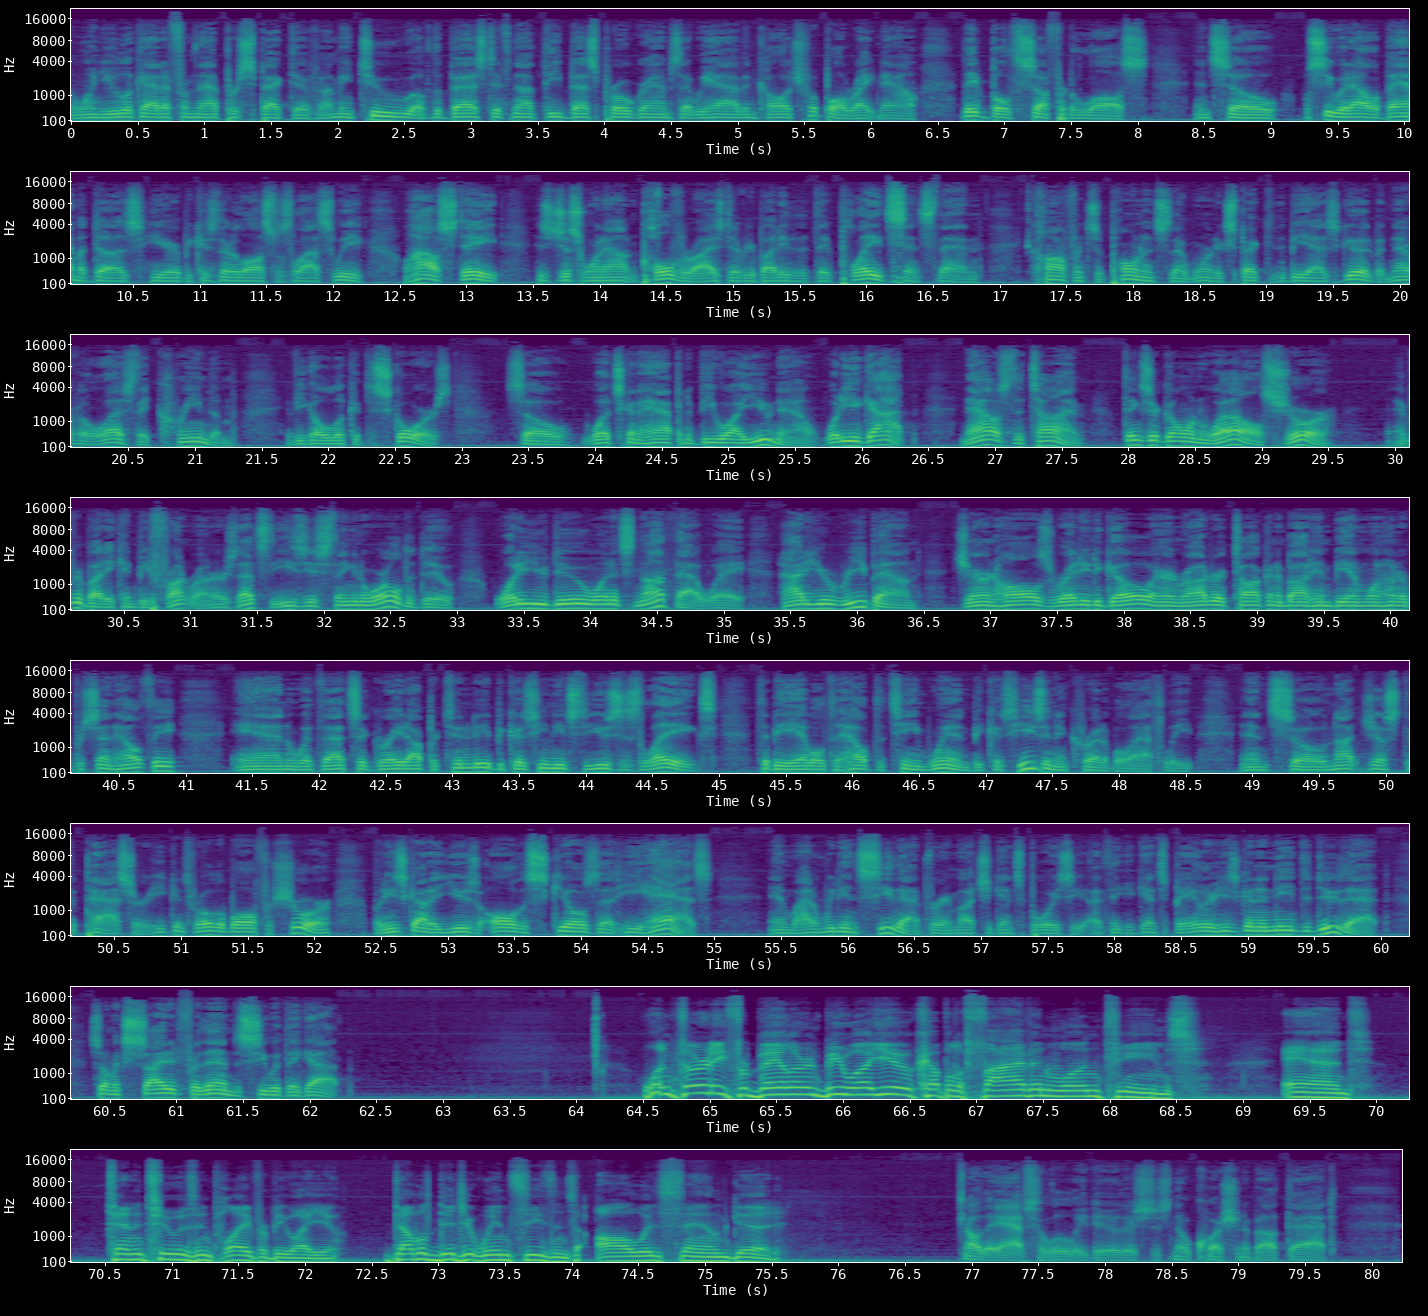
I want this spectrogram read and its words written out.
And when you look at it from that perspective. I mean, two of the best, if not the best, programs that we have in college football right now. They've both suffered a loss. And so we'll see what Alabama does here because their loss was last week. Ohio State has just went out and pulverized everybody that they've played since then. Conference opponents that weren't expected to be as good, but nevertheless, they creamed them if you go look at the scores. So, what's going to happen to BYU now? What do you got? Now's the time. Things are going well, sure Everybody can be front runners. That's the easiest thing in the world to do. What do you do when it's not that way? How do you rebound? Jaren Hall's ready to go. Aaron Roderick talking about him being 100% healthy. And with that's a great opportunity because he needs to use his legs to be able to help the team win because he's an incredible athlete. And so, not just the passer. He can throw the ball for sure, but he's got to use all the skills that he has. And we didn't see that very much against Boise. I think against Baylor, he's going to need to do that. So I'm excited for them to see what they got. 130 for Baylor and BYU, a couple of 5 and 1 teams. And 10 and 2 is in play for BYU. Double digit win seasons always sound good. Oh, they absolutely do. There's just no question about that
